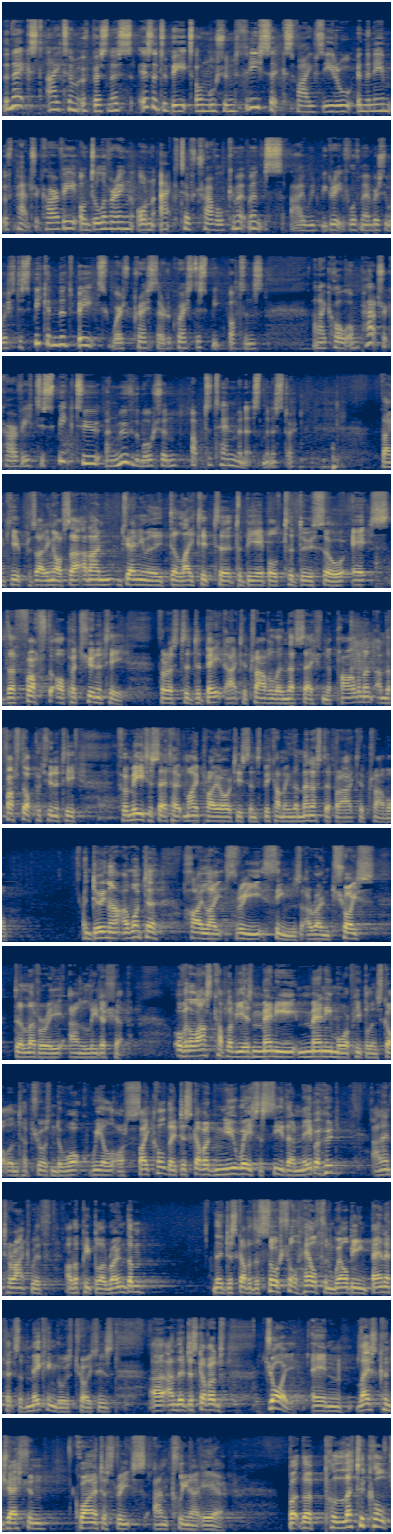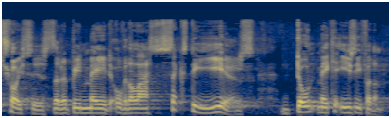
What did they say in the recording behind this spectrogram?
The next item of business is a debate on motion 3650 in the name of Patrick Harvey on delivering on active travel commitments. I would be grateful if members who wish to speak in the debate were to press their request to speak buttons. And I call on Patrick Harvey to speak to and move the motion up to 10 minutes, Minister. Thank you, Presiding Officer, and I'm genuinely delighted to, to be able to do so. It's the first opportunity for us to debate active travel in this session of Parliament and the first opportunity for me to set out my priorities since becoming the Minister for Active Travel. In doing that, I want to highlight three themes around choice, delivery and leadership. Over the last couple of years, many, many more people in Scotland have chosen to walk, wheel or cycle. They've discovered new ways to see their neighbourhood and interact with other people around them. They've discovered the social health and well-being benefits of making those choices uh, and they've discovered joy in less congestion, quieter streets and cleaner air. But the political choices that have been made over the last 60 years don't make it easy for them.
